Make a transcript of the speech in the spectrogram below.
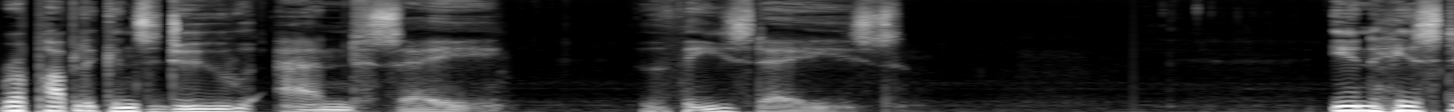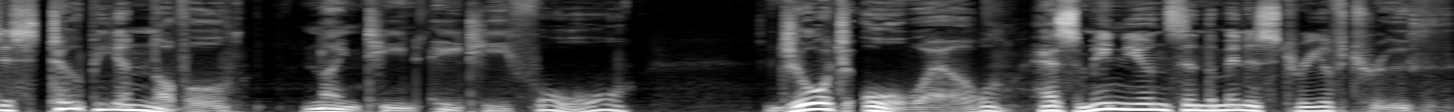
Republicans do and say these days. In his dystopian novel, 1984, George Orwell has minions in the Ministry of Truth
